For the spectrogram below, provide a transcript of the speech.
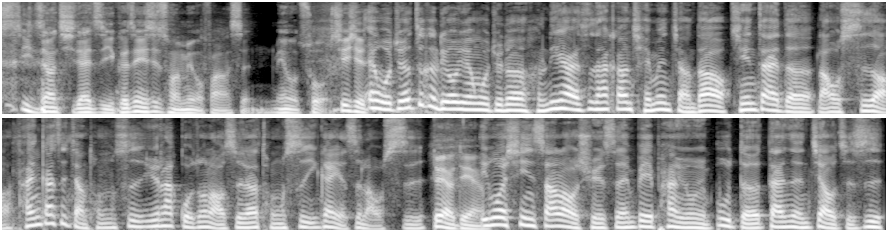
一直这样期待自己，可这件事从来没有发生，没有错。谢谢。哎，我觉得这个留言我觉得很厉害，是他刚前面讲到现在的老师哦，他应该是讲同事，因为他国中老师，他同事应该也是老师。对啊，对啊。因为性骚扰学生被判永远不得担任教职，是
